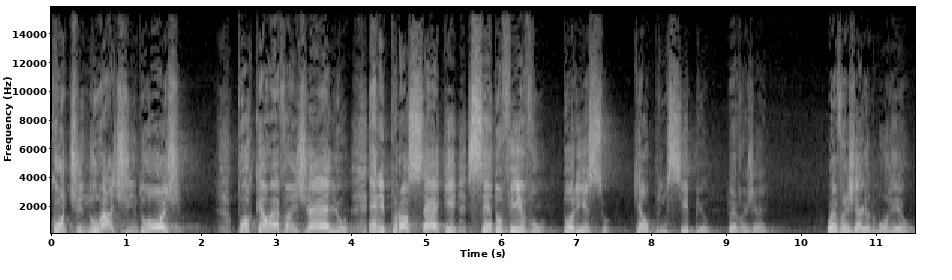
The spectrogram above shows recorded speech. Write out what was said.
continua agindo hoje. Porque o Evangelho, ele prossegue sendo vivo. Por isso que é o princípio do Evangelho. O Evangelho não morreu.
